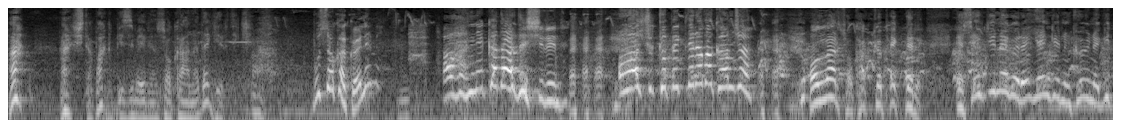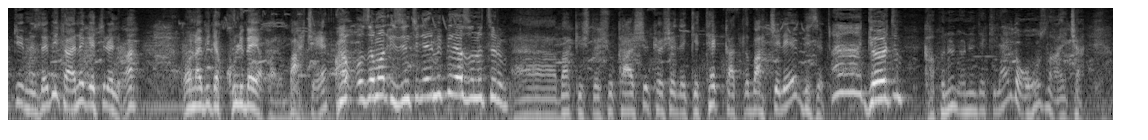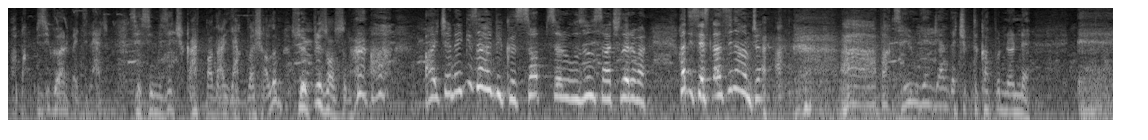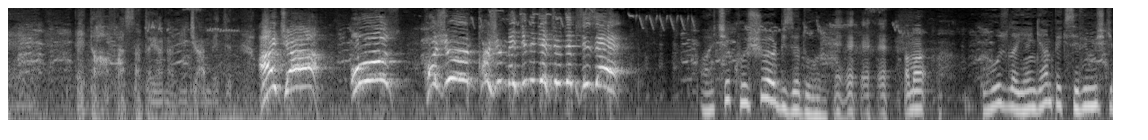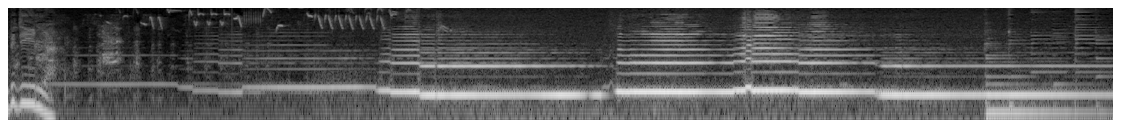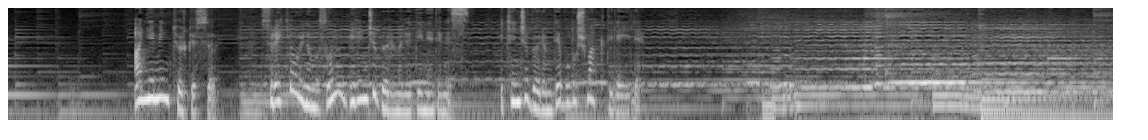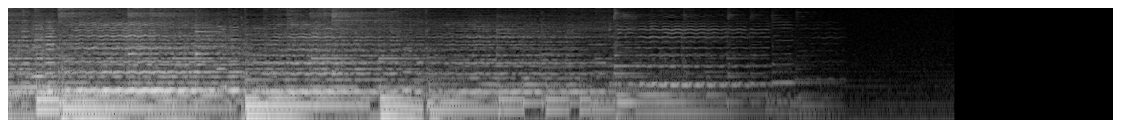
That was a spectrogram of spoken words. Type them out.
Ha? Ha işte bak bizim evin sokağına da girdik. bu sokak öyle mi? Ah ne kadar da şirin. Aa şu köpeklere bak amca. Onlar sokak köpekleri. E sevdiğine göre yengenin köyüne gittiğimizde bir tane getirelim ha. Ona bir de kulübe yaparım bahçeye. Ah, o zaman üzüntülerimi biraz unuturum. Ha, bak işte şu karşı köşedeki tek katlı bahçeli ev bizim. Ha, gördüm. Kapının önündekiler de Oğuz'la Ayça. Ha, bak bizi görmediler. Sesimizi çıkartmadan yaklaşalım sürpriz olsun ha. Ah, Ayça ne güzel bir kız. Sapsarı uzun saçları var. Hadi seslensene amca. Aa, bak Sevim yengen de çıktı kapının önüne. Ee, e, daha fazla dayanamayacağım Metin. Ayça! Oğuz! Koşun! Koşun Metin'i getirdim size! Ayça koşuyor bize doğru. Ama Oğuz'la yengem pek sevinmiş gibi değiller. Annemin Türküsü. Sürekli oyunumuzun birinci bölümünü dinlediniz. İkinci bölümde buluşmak dileğiyle.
